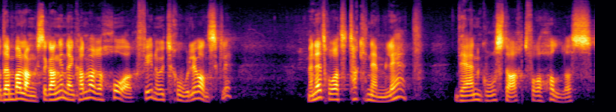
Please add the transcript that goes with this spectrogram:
Og Den balansegangen den kan være hårfin og utrolig vanskelig. Men jeg tror at takknemlighet det er en god start for å holde oss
